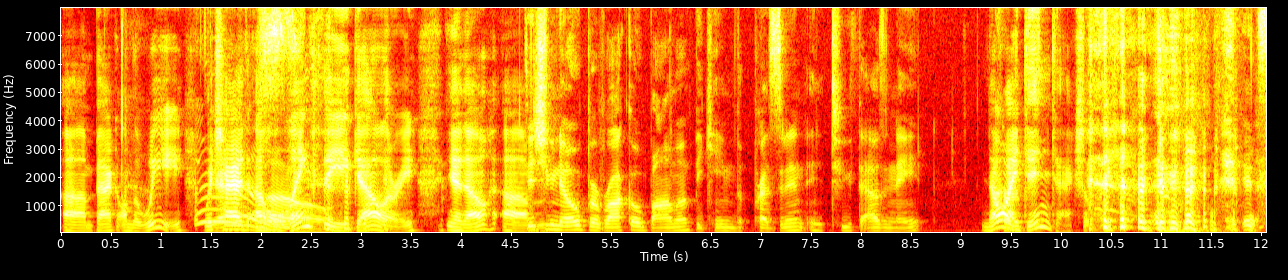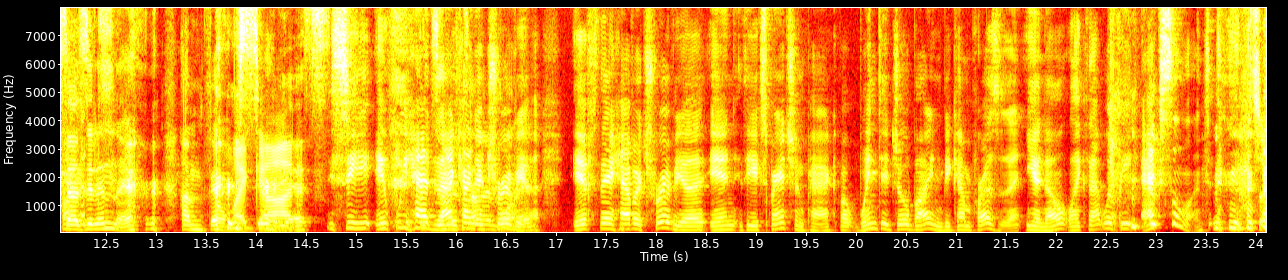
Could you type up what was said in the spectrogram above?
um, back on the Wii, which had a Oh. lengthy gallery. You know, um, Did you know Barack Obama became the president in 2008? No, I didn't actually. It says it in there. I'm very my God. You. See, if we had It's that kind of timeline. trivia, if they have a trivia in the expansion pack, but when did Joe Biden become president? You know, like that would be excellent. So,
